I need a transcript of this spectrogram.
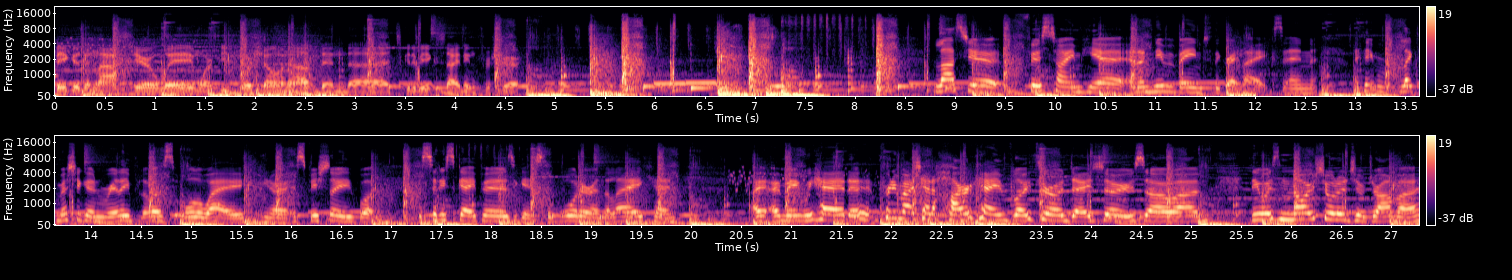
bigger than last year, way more people are showing up, and uh, it's going to be exciting for sure. Last year, first time here, and I'd never been to the Great Lakes, and I think Lake Michigan really blew us all away, you know, especially what the cityscape is against the water and the lake, and I, I mean, we had a, pretty much had a hurricane blow through on day two, so um, there was no shortage of drama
